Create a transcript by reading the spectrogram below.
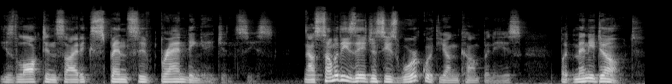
is locked inside expensive branding agencies. Now, some of these agencies work with young companies, but many don't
